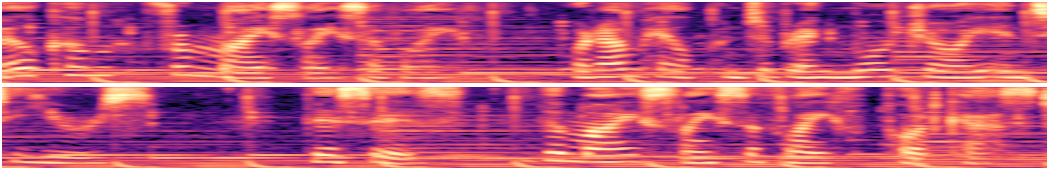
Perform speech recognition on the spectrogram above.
Welcome from my slice of life, where I'm helping to bring more joy into yours. This is the My Slice of Life podcast.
